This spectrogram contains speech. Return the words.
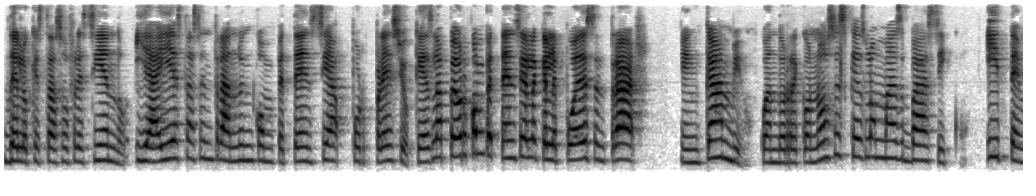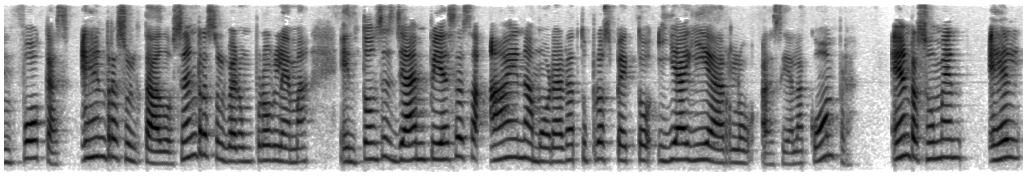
de lo que estás ofreciendo y ahí estás entrando en competencia por precio, que es la peor competencia a la que le puedes entrar. En cambio, cuando reconoces que es lo más básico y te enfocas en resultados, en resolver un problema, entonces ya empiezas a enamorar a tu prospecto y a guiarlo hacia la compra. En resumen, el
